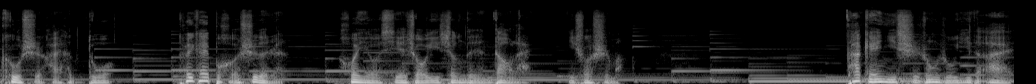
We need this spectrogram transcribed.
故事还很多，推开不合适的人。会有携手一生的人到来，你说是吗？他给你始终如一的爱，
